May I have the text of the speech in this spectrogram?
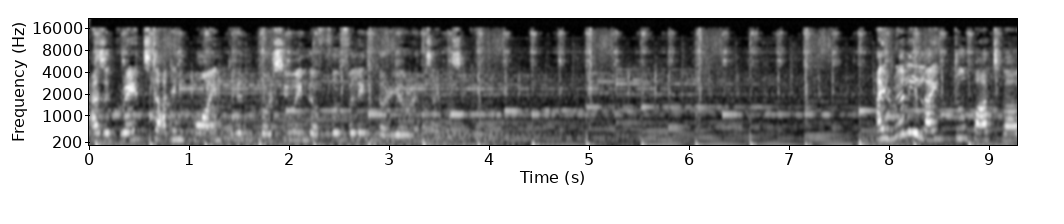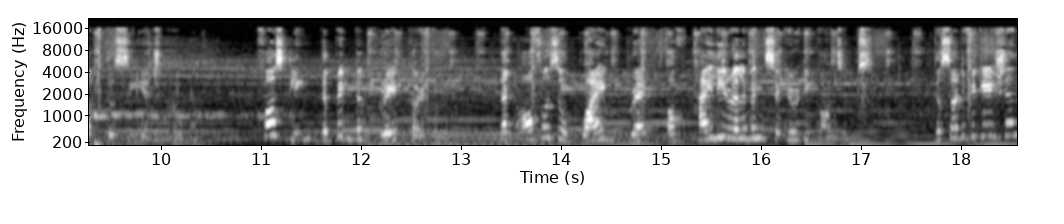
as a great starting point in pursuing a fulfilling career in cybersecurity. I really like two parts about the CEH program. Firstly, they picked a great curriculum that offers a wide breadth of highly relevant security concepts. The certification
